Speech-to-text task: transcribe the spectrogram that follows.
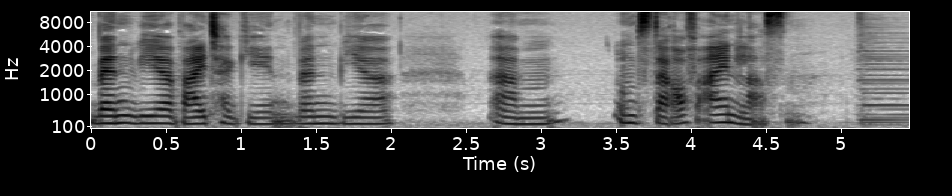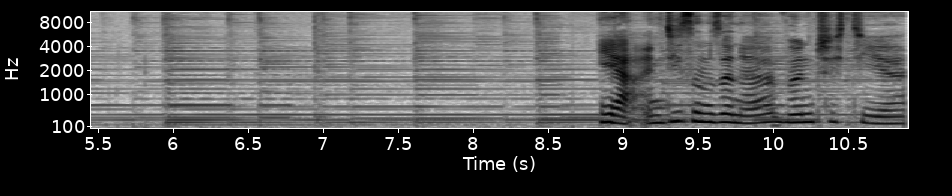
wenn wir weitergehen, wenn wir ähm, uns darauf einlassen. Ja, in diesem Sinne wünsche ich dir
